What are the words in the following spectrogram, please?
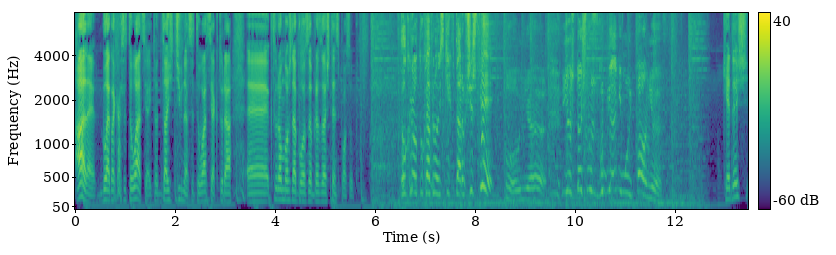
ale była taka sytuacja i to dość dziwna sytuacja, która, e, którą można było zobrazować w ten sposób. Do grodu gawrońskich wdarł się szpieg! O nie, jesteśmy zgubieni, mój panie. Kiedyś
